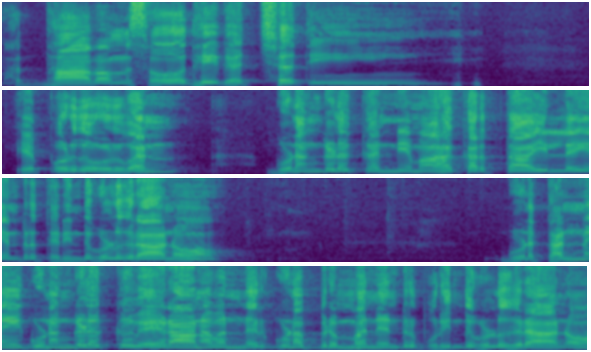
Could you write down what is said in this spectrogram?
மத்பாவம் சோதி கச்சதி. எப்பொழுது ஒருவன் குணங்களுக்கு அந்நியமாக கர்த்தா இல்லை என்று தெரிந்து கொள்கிறானோ குண தன்னை குணங்களுக்கு வேறானவன் நிர்குண பிரம்மன் என்று புரிந்து கொள்கிறானோ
